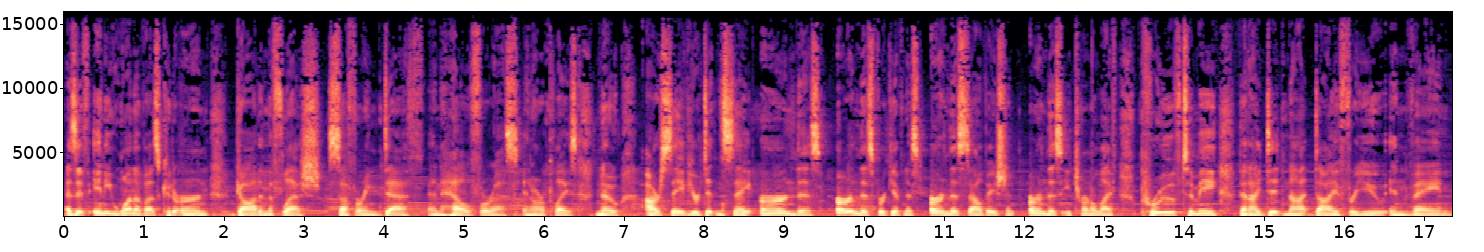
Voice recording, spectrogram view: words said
as if any one of us could earn God in the flesh suffering death and hell for us in our place. No, our Savior didn't say earn this, earn this forgiveness, earn this salvation, earn this eternal life. Prove to me that I did not die for you in vain.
